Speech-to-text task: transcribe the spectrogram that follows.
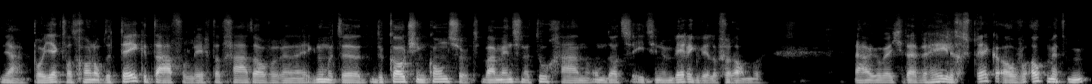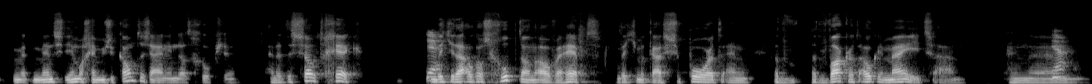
ja, project wat gewoon op de tekentafel ligt. Dat gaat over, een, ik noem het de, de coaching concert, waar mensen naartoe gaan omdat ze iets in hun werk willen veranderen. Nou, weet je, daar hebben we hele gesprekken over. Ook met, met mensen die helemaal geen muzikanten zijn in dat groepje. En dat is zo te gek. Ja. Omdat je daar ook als groep dan over hebt. Dat je elkaar support en dat, dat wakkert ook in mij iets aan. En uh,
